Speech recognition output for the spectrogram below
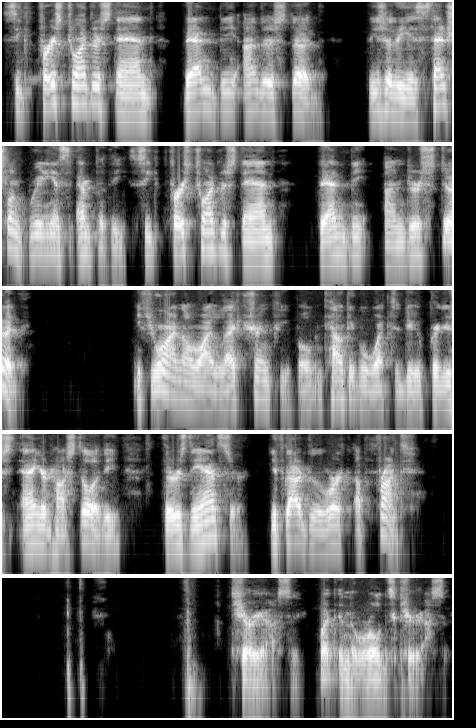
seek first to understand, then be understood. These are the essential ingredients of empathy. Seek first to understand, then be understood. If you want to know why lecturing people and telling people what to do produces anger and hostility, there's the answer. You've got to do the work up front. Curiosity. What in the world is curiosity?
